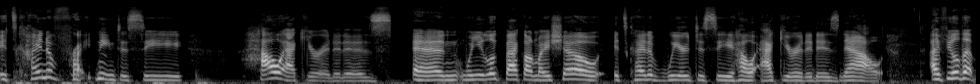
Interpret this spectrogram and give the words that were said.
it's kind of frightening to see how accurate it is. And when you look back on my show, it's kind of weird to see how accurate it is now. I feel that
